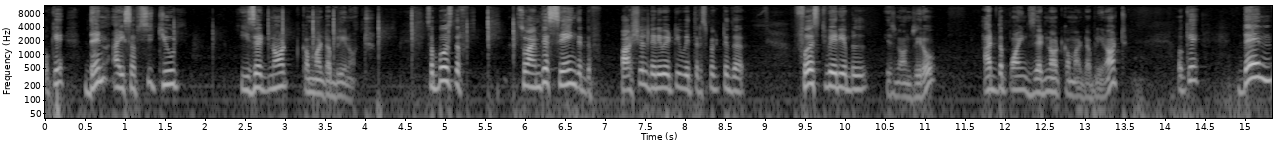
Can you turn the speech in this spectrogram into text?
okay? Then I substitute z naught comma w naught. Suppose the so I am just saying that the partial derivative with respect to the first variable is non-zero at the point z naught comma w naught okay then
